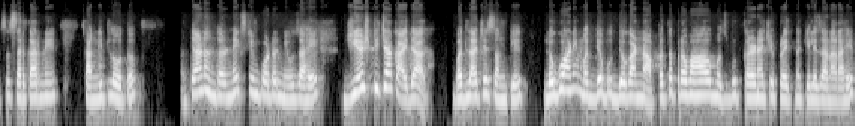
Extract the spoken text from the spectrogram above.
असं सरकारने सांगितलं होतं. त्यानंतर नेक्स्ट इम्पॉर्टंट न्यूज आहे. जीएसटीच्या कायद्यात बदलाचे संकेत लघु आणि मध्यम उद्योगांना पतप्रवाह मजबूत करण्याचे प्रयत्न केले जाणार आहेत.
